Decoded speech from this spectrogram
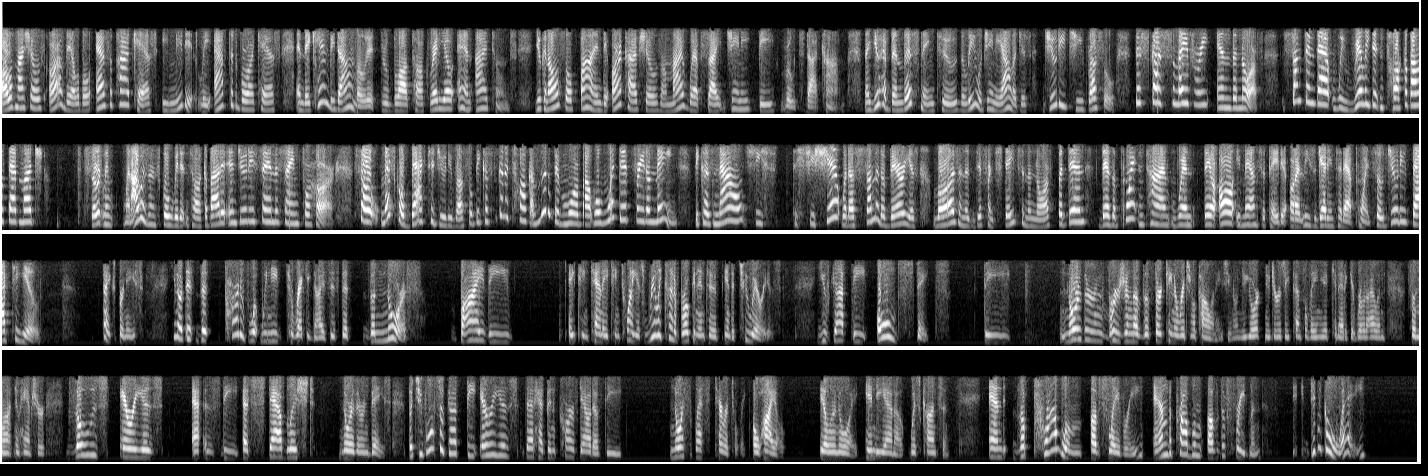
All of my shows are available as a podcast immediately after the broadcast, and they can be downloaded through Blog Talk Radio and iTunes. You can also find the archive shows on my website, jeanniebroots.com. Now, you have been listening to the legal genealogist Judy G. Russell discuss slavery in the North, something that we really didn't talk about that much certainly when I was in school, we didn't talk about it, and Judy's saying the same for her. So let's go back to Judy Russell because we're going to talk a little bit more about, well, what did freedom mean? Because now she's she shared with us some of the various laws in the different states in the North, but then there's a point in time when they are all emancipated, or at least getting to that point. So, Judy, back to you. Thanks, Bernice. You know, the, the part of what we need to recognize is that the North, by the 1810, 1820, is really kind of broken into into two areas. You've got the old states, the northern version of the 13 original colonies, you know, New York, New Jersey, Pennsylvania, Connecticut, Rhode Island, Vermont, New Hampshire. Those areas as the established northern base. But you've also got the areas that had been carved out of the Northwest Territory, Ohio, Illinois, Indiana, Wisconsin. And the problem of slavery and the problem of the freedmen didn't go away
